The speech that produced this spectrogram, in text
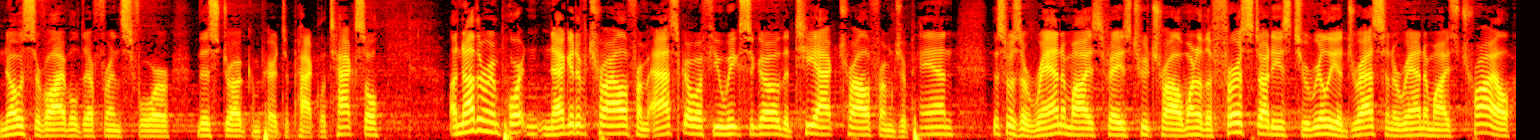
no survival difference for this drug compared to paclitaxel. Another important negative trial from ASCO a few weeks ago, the T-ACT trial from Japan. This was a randomized phase two trial, one of the first studies to really address in a randomized trial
